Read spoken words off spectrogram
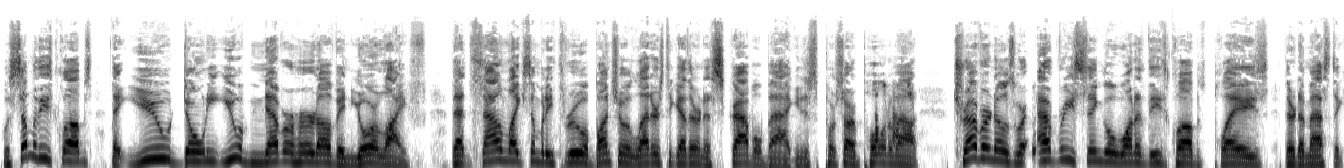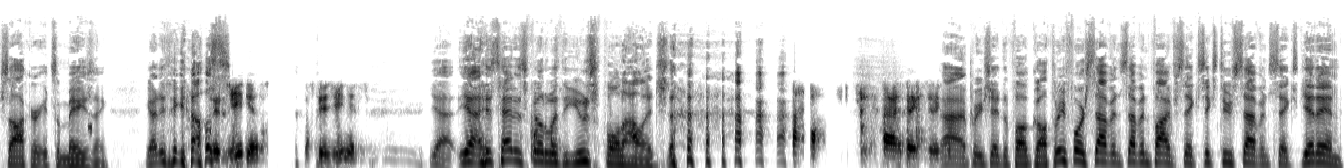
with some of these clubs that you don't, you have never heard of in your life that sound like somebody threw a bunch of letters together in a Scrabble bag and just started pulling them out. Trevor knows where every single one of these clubs plays their domestic soccer. It's amazing. You got anything else? He's genius. A genius. Yeah, yeah. His head is filled with useful knowledge. All right, thanks, Jacob. I appreciate the phone call. 347-756-6276. Get in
